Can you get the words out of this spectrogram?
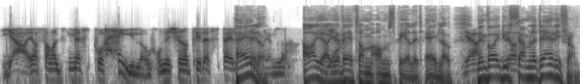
Ja, jag samlar mest på Halo, om ni känner till det spelserien. Halo? Ah, ja, jag vet om, om spelet Halo. Ja, men vad är det du ja. samlar därifrån?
